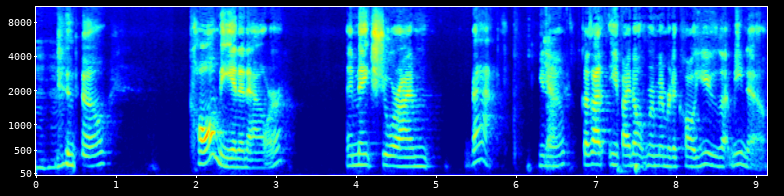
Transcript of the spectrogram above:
Mhm. You know, call me in an hour and make sure I'm back. You Yeah. know, because I if I don't remember to call you, let me know.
